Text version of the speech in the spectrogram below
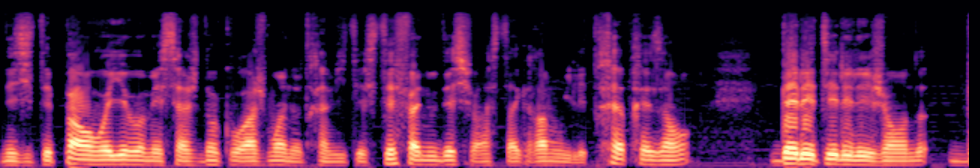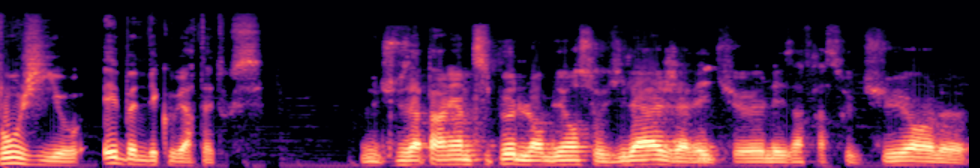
N'hésitez pas à envoyer vos messages d'encouragement à notre invité Stéphane Houdet sur Instagram où il est très présent. Bel été les légendes, bon JO et bonne découverte à tous. Tu nous as parlé un petit peu de l'ambiance au village avec euh, les infrastructures,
